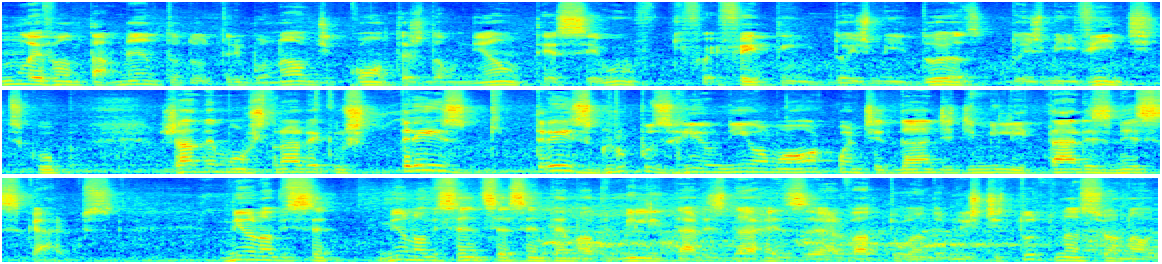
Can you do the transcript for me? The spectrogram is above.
Um levantamento do Tribunal de Contas da União, TCU, que foi feito em 2012, 2020, desculpa, já demonstrara que os três, três grupos reuniam a maior quantidade de militares nesses cargos. 1969 militares da reserva atuando no Instituto Nacional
